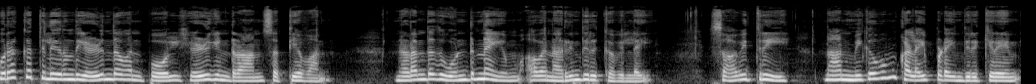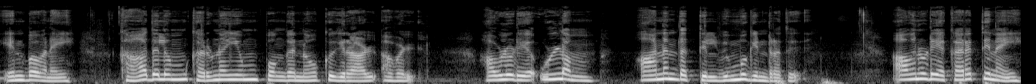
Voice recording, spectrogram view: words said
உறக்கத்திலிருந்து எழுந்தவன் போல் எழுகின்றான் சத்யவான். நடந்தது ஒன்றினையும் அவன் அறிந்திருக்கவில்லை. சாவித்ரி நான் மிகவும் களைப்படைந்திருக்கிறேன் என்பவனை காதலும் கருணையும் பொங்க நோக்குகிறாள் அவள். அவளுடைய உள்ளம் ஆனந்தத்தில் விம்முகின்றது. அவனுடைய கரத்தினை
